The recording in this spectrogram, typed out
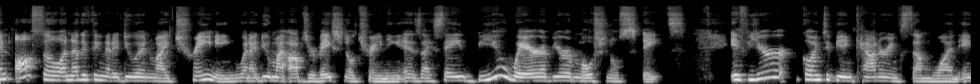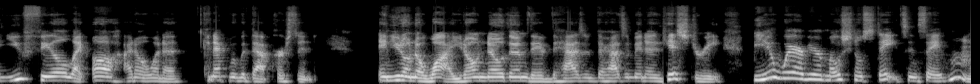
And also, another thing that I do in my training, when I do my observational training, is I say, be aware of your emotional states. If you're going to be encountering someone and you feel like, oh, I don't want to connect with, with that person, and you don't know why. You don't know them. There hasn't there hasn't been a history. Be aware of your emotional states and say hmm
